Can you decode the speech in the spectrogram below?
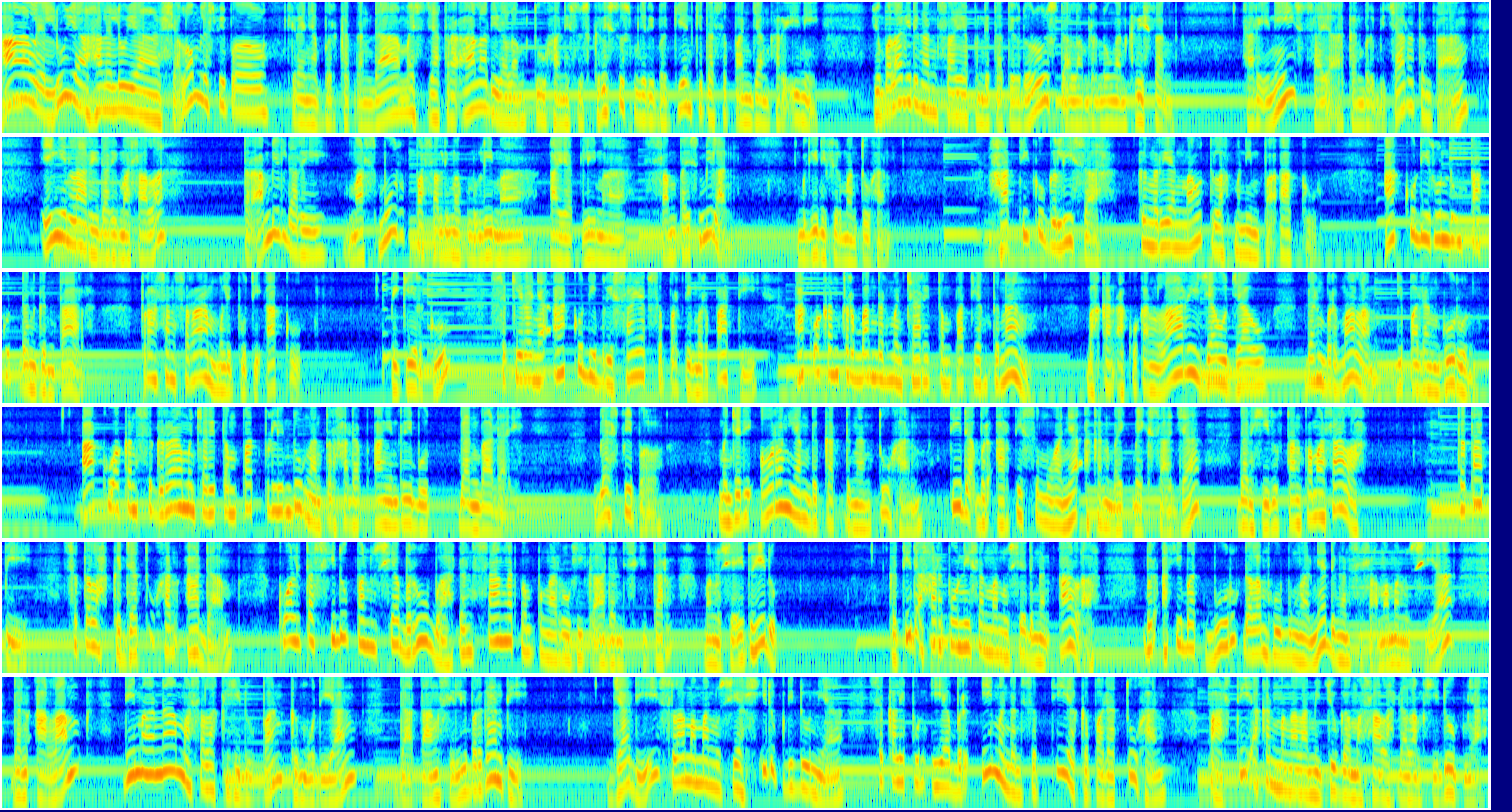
Haleluya, haleluya. Shalom blessed people. Kiranya berkat dan damai sejahtera Allah di dalam Tuhan Yesus Kristus menjadi bagian kita sepanjang hari ini. Jumpa lagi dengan saya Pendeta Theodorus dalam Renungan Kristen. Hari ini saya akan berbicara tentang ingin lari dari masalah terambil dari Mazmur pasal 55 ayat 5 sampai 9. Begini firman Tuhan. Hatiku gelisah, kengerian maut telah menimpa aku Aku dirundung takut dan gentar, perasaan seram meliputi aku. Pikirku, sekiranya aku diberi sayap seperti merpati, aku akan terbang dan mencari tempat yang tenang. Bahkan aku akan lari jauh-jauh dan bermalam di padang gurun. Aku akan segera mencari tempat perlindungan terhadap angin ribut dan badai. Bless people, menjadi orang yang dekat dengan Tuhan tidak berarti semuanya akan baik-baik saja dan hidup tanpa masalah. Tetapi setelah kejatuhan Adam, kualitas hidup manusia berubah dan sangat mempengaruhi keadaan di sekitar manusia itu hidup. Ketidakharmonisan manusia dengan Allah berakibat buruk dalam hubungannya dengan sesama manusia dan alam di mana masalah kehidupan kemudian datang silih berganti. Jadi, selama manusia hidup di dunia, sekalipun ia beriman dan setia kepada Tuhan, pasti akan mengalami juga masalah dalam hidupnya.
